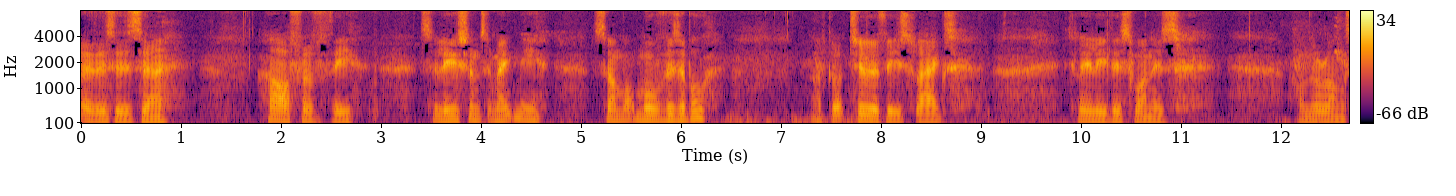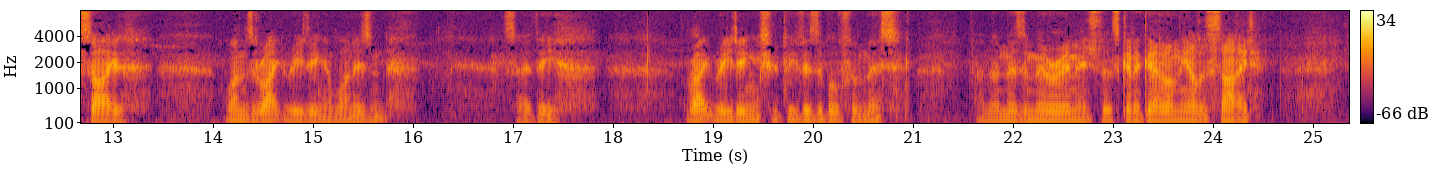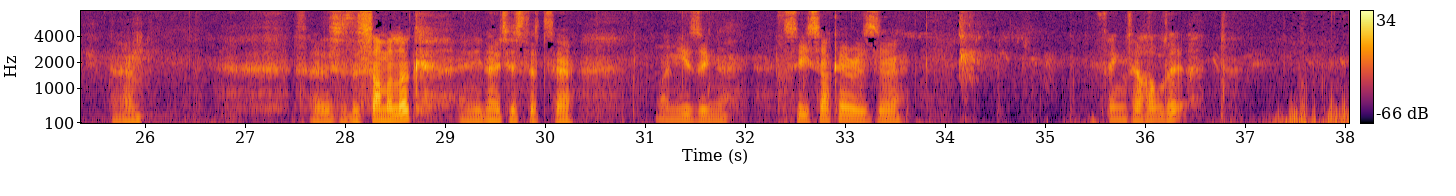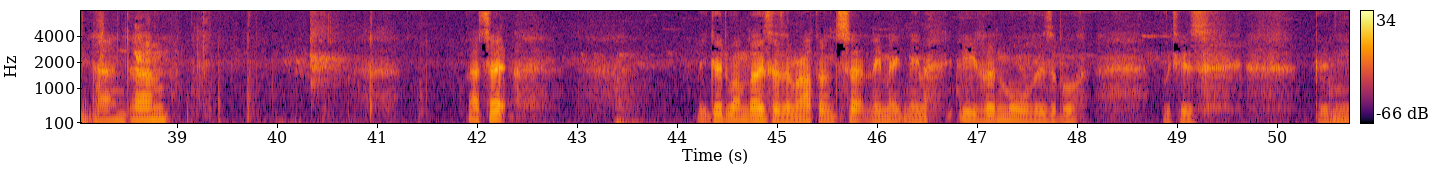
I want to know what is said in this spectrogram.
So this is uh, half of the solution to make me somewhat more visible. I've got two of these flags. Clearly this one is on the wrong side. One's right reading and one isn't. So the right reading should be visible from this and then there's a mirror image that's going to go on the other side. Um, so this is the summer look and you notice that uh, I'm using a SeaSucker as a thing to hold it and um, that's it. Be good when both of them are up and certainly make me even more visible which is good news.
